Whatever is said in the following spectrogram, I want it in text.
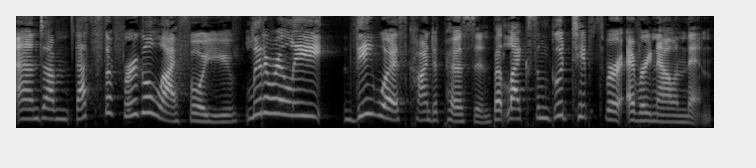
And um, that's the frugal life for you. Literally the worst kind of person, but like some good tips for every now and then.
